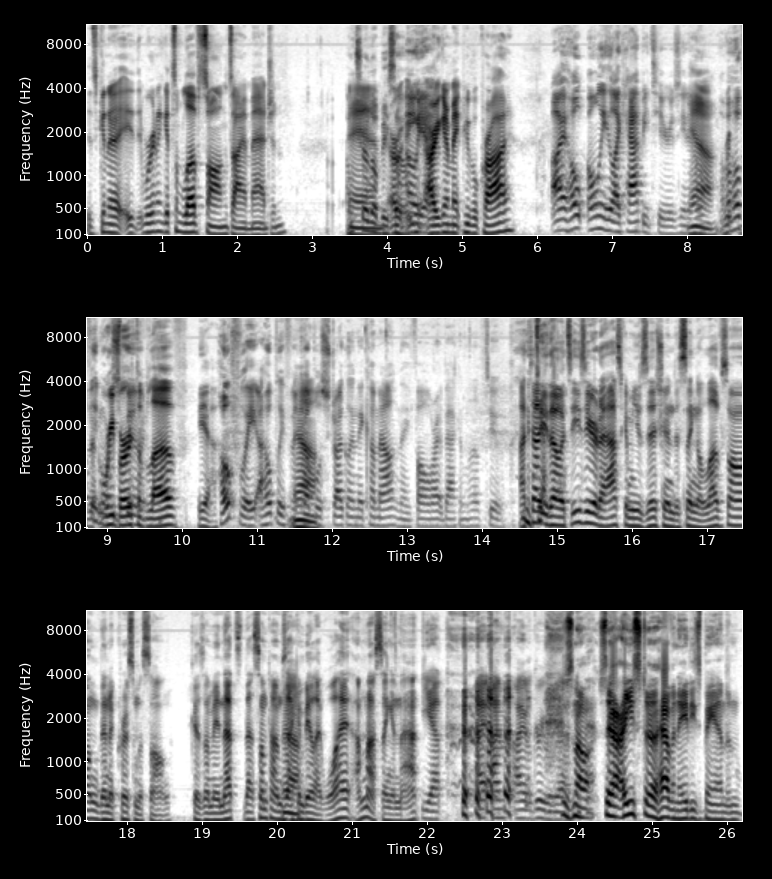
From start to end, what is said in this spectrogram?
it's gonna it, we're gonna get some love songs, I imagine. I'm sure there'll be are, some. you- Oh, yeah. Are you gonna make people cry? I hope only like happy tears. You know. Yeah, Re- Hopefully more rebirth spoon. of love. Yeah. Hopefully, I hopefully if a Yeah. couple's struggling, they come out and they fall right back in love too. I tell you though, it's easier to ask a musician to sing a love song than a Christmas song. Because I mean, that's that. Sometimes Yeah. that can be like, "What? I'm not singing that." Yep, I, I'm, I agree with that. There's no. See, I used to have an '80s band, and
